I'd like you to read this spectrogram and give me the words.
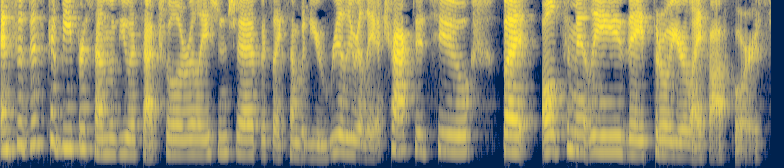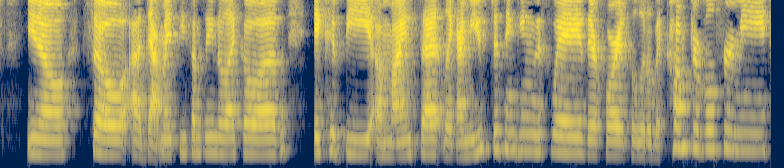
And so this could be for some of you a sexual relationship. It's like somebody you're really, really attracted to, but ultimately they throw your life off course. You know, so uh, that might be something to let go of. It could be a mindset like I'm used to thinking this way, therefore it's a little bit comfortable for me,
